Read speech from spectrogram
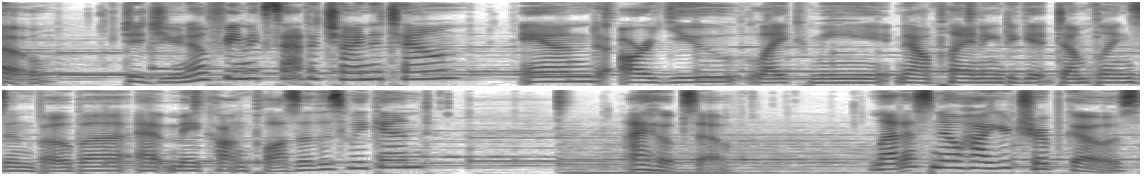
So, did you know Phoenix had a Chinatown? And are you, like me, now planning to get dumplings and boba at Mekong Plaza this weekend? I hope so. Let us know how your trip goes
